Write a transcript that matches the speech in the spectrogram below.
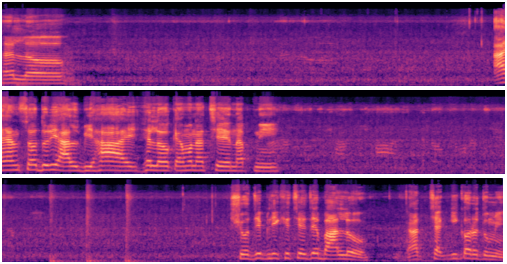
Hello Ayan Chowdhury Albi hi hello কেমন আছেন আপনি? সজীব লিখেছে যে ভালো। আচ্ছা কি করো তুমি?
